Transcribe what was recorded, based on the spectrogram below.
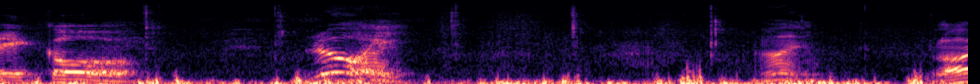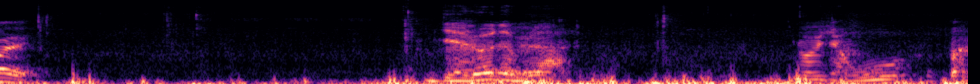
เรโก้ร้อยร้อยร้อยเจ๋ด้วยเดี๋ยวไม่ได้ ร้อยจังหูป้า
